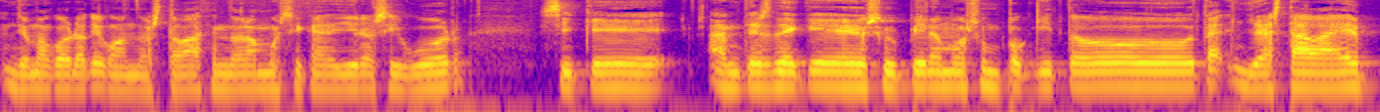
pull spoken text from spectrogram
yo me acuerdo que cuando estaba haciendo la música de Jurassic World, sí que antes de que supiéramos un poquito, ya estaba él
